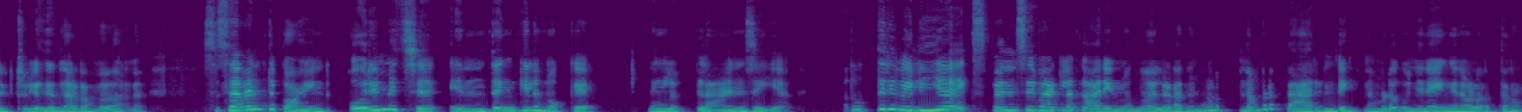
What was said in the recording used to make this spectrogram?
ലിറ്ററലി ഇത് നടന്നതാണ്. സോ സെവൻത്ത് പോയിന്റ് ഒരുമിച്ച് എന്തെങ്കിലുമൊക്കെ നിങ്ങൾ പ്ലാൻ ചെയ്യുക. അത് ഒത്തിരി വലിയ എക്സ്പെൻസീവ് ആയിട്ടുള്ള കാര്യങ്ങളൊന്നും അല്ലടാ. നിങ്ങൾ നമ്മുടെ പാരന്റിങ് നമ്മുടെ കുഞ്ഞിനെ എങ്ങനെ വളർത്തണം?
